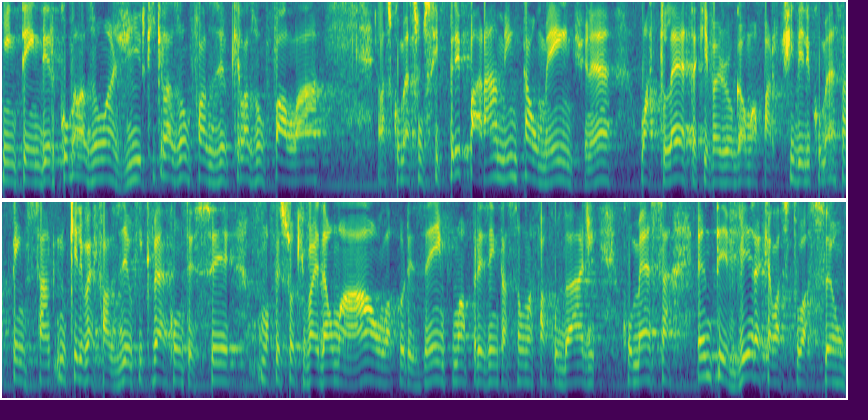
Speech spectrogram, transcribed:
entender como elas vão agir, o que elas vão fazer, o que elas vão falar. Elas começam a se preparar mentalmente, né? Um atleta que vai jogar uma partida, ele começa a pensar no que ele vai fazer, o que vai acontecer. Uma pessoa que vai dar uma aula, por exemplo, uma apresentação na faculdade, começa a antever aquela situação.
